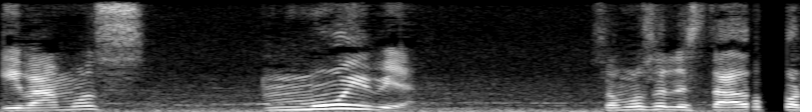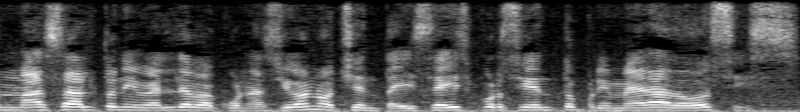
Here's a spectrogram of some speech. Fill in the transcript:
y vamos muy bien. Somos el estado con más alto nivel de vacunación, 86% primera dosis.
